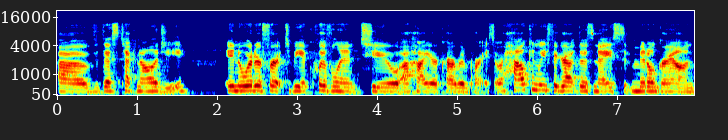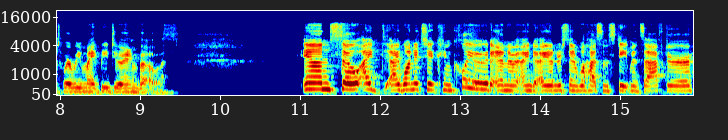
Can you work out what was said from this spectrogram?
of this technology in order for it to be equivalent to a higher carbon price, or how can we figure out those nice middle grounds where we might be doing both? And so I, I wanted to conclude, and I, I, understand we'll have some statements after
